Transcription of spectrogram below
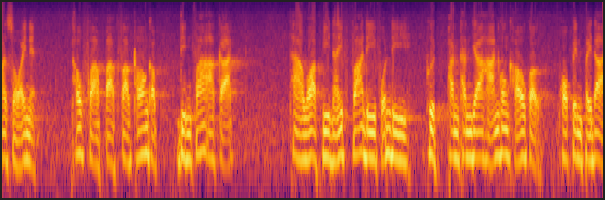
มาสอยเนี่ยเขาฝากปากฝากท้องกับดินฟ้าอากาศ ถ้าว่าปีไหนฟ้าดีฝนดีพืชพันธัญญาหารของเขาก็พอเป็นไปได้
